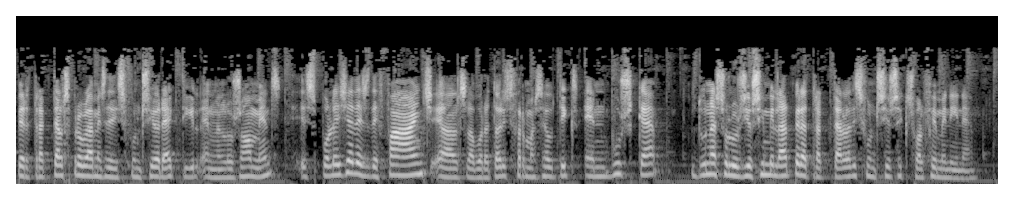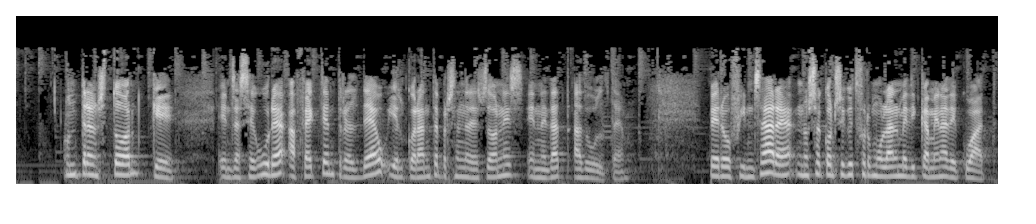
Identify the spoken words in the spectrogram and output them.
per tractar els problemes de disfunció erèctil en els homes es poleja des de fa anys als laboratoris farmacèutics en busca d'una solució similar per a tractar la disfunció sexual femenina. Un trastorn que ens assegura afecta entre el 10 i el 40% de les dones en edat adulta. Però fins ara no s'ha aconseguit formular el medicament adequat.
